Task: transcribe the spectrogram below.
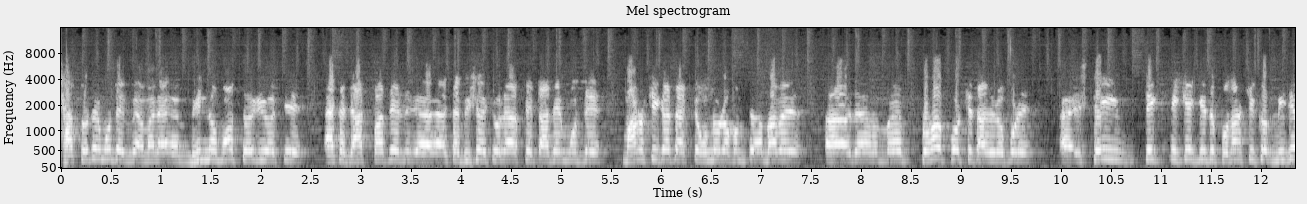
ছাত্রদের মধ্যে মানে ভিন্ন মত তৈরি হচ্ছে, একটা জাতপাতের একটা বিষয় চলে আসছে, তাদের মধ্যে মানসিকতা একটা অন্যরকম ভাবে প্রভাব পড়ছে তাদের উপরে। সেই দিক থেকে কিন্তু প্রধান শিক্ষক নিজে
